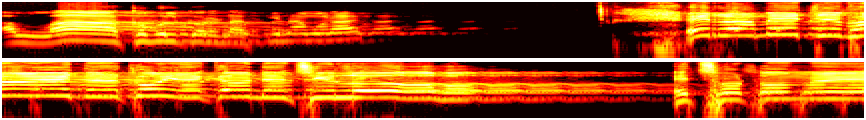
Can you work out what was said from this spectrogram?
আল্লাহ কবুল করে না। কি নাম ওনার? এই রামেজ ভাই দেখো এখানে ছিল। ছোট মেয়ে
